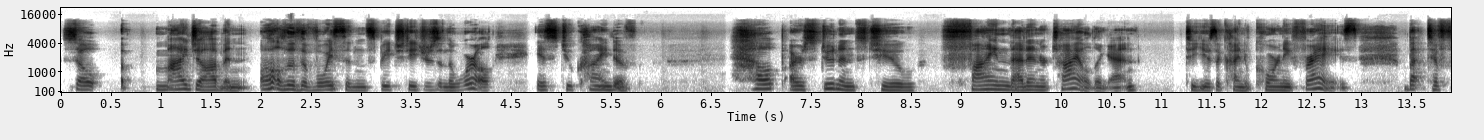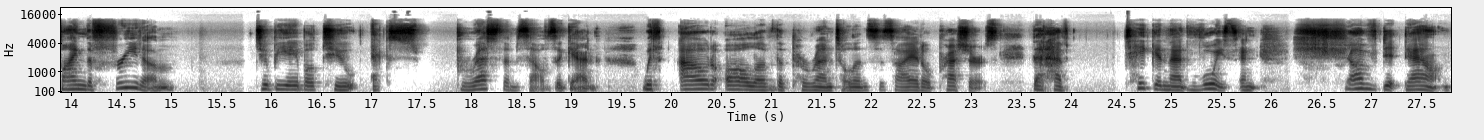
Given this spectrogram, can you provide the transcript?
So, my job and all of the voice and speech teachers in the world is to kind of help our students to find that inner child again, to use a kind of corny phrase, but to find the freedom to be able to express themselves again without all of the parental and societal pressures that have taken that voice and shoved it down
